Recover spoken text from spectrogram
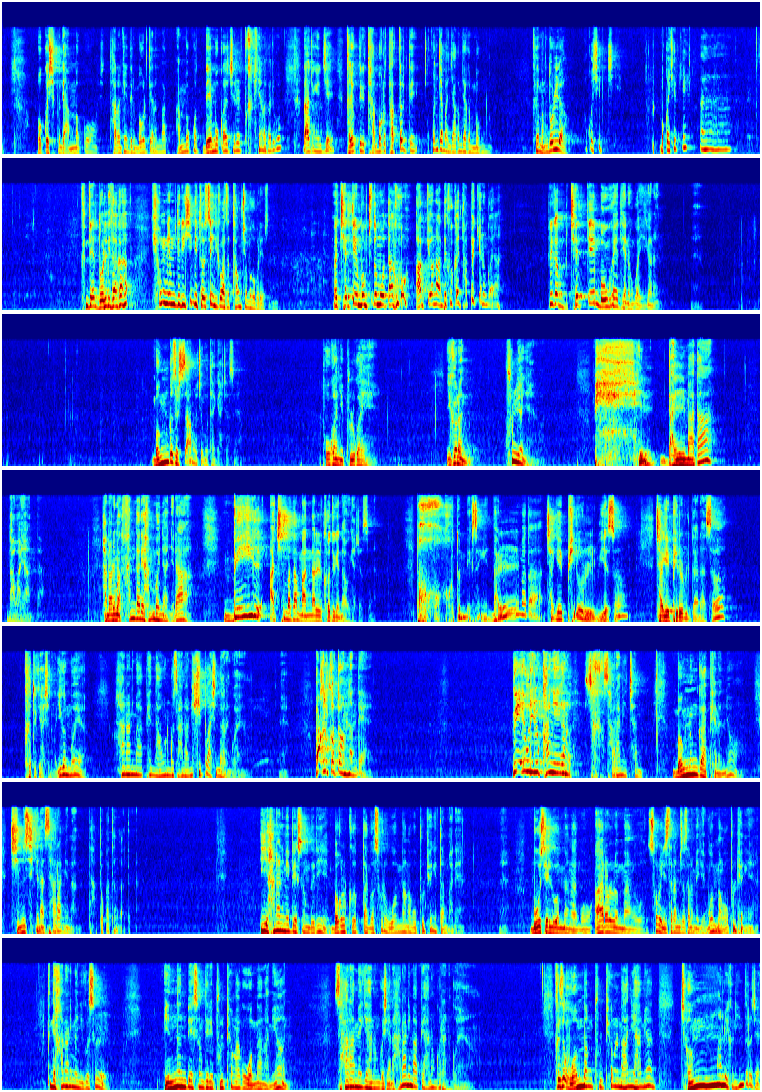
먹고 싶은데 안 먹고 다른 형들이 먹을 때는 막 안 먹고 내 목까지를 탁 해놔가지고 나중에 이제 가족들이 다 먹고 다떨 때 혼자만 야금야금 먹는 거 그래서 막 놀려. 먹고 싶지? 먹고 싶지? 아. 근데 놀리다가 형님들이 힘이 더 세니까 와서 다 훔쳐 먹어버렸어요. 제때 먹지도 못하고 아껴놨는데 그것까지 다 뺏기는 거야. 그러니까 제때 먹어야 되는 거야 이거는 먹는 것을 쌓아놓지 못하게 하셨어요. 보관이 불가해. 이거는 훈련이에요. 매일 날마다 나와야 한다. 하나님은 한 달에 한 번이 아니라 매일 아침마다 만나를 거두게 나오게 하셨어요. 모든 백성이 날마다 자기의 필요를 위해서 자기의 필요를 따라서 거두게 하시는 거예요 이건 뭐예요 하나님 앞에 나오는 것을 하나님이 기뻐하신다는 거예요. 예. 먹을 것도 없는데 왜 우리를 광야에 가는 거야? 사람이 참 먹는 거 앞에는요 짐승이나 사람이나 다 똑같은 것 같아요. 이 하나님의 백성들이 먹을 거 없다고 서로 원망하고 불평했단 말이에요. 예. 모세를 원망하고 아론을 원망하고 서로 이 사람 저 사람에게 원망하고 불평해요 근데 하나님은 이것을 믿는 백성들이 불평하고 원망하면 사람에게 하는 것이 아니라 하나님 앞에 하는 거라는 거예요. 그래서 원망 불평을 많이 하면 정말로 이건 힘들어져요.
